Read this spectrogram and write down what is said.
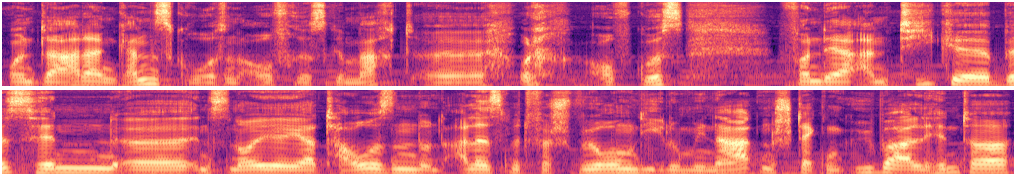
Und da hat er einen ganz großen Aufriss gemacht, äh, oder Aufguss, von der Antike bis hin äh, ins neue Jahrtausend und alles mit Verschwörungen. Die Illuminaten stecken überall hinter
